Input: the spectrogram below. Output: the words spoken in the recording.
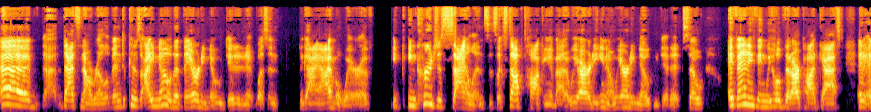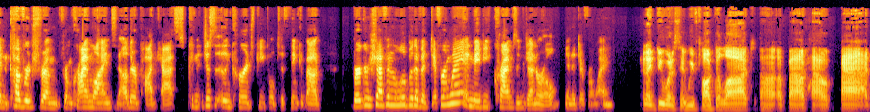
uh that's not relevant because i know that they already know who did it and it wasn't the guy I'm aware of. It encourages silence. It's like stop talking about it. We already, you know, we already know who did it. So if anything, we hope that our podcast and, and coverage from from Crime Lines and other podcasts can just encourage people to think about Burger Chef in a little bit of a different way, and maybe crimes in general in a different way. And I do want to say we've talked a lot uh, about how bad,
